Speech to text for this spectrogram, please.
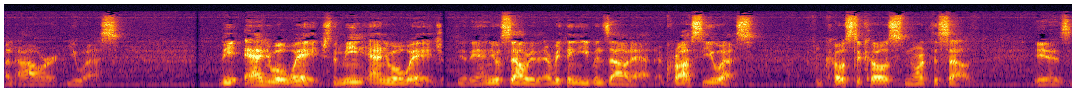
an hour US. The annual wage, the mean annual wage, you know, the annual salary that everything evens out at across the US, from coast to coast, north to south, is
